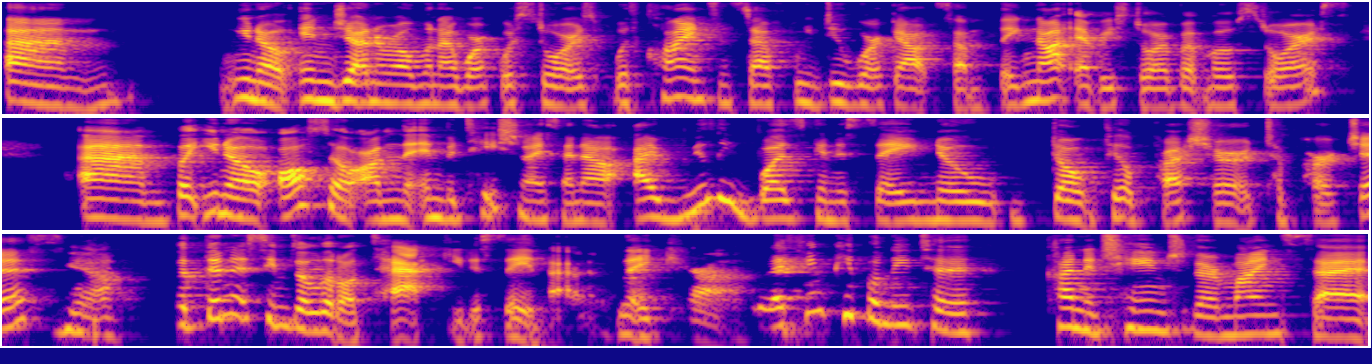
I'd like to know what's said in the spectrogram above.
um, you know, in general, when I work with stores with clients and stuff, we do work out something. Not every store, but most stores. Um, but you know, also on the invitation I sent out, I really was going to say no, don't feel pressure to purchase. yeah But then it seems a little tacky to say that. Like, yeah I think people need to kind of change their mindset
